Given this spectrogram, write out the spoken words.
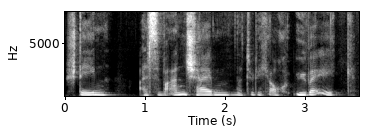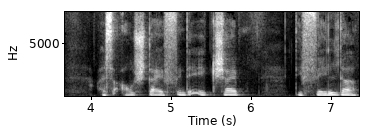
stehen als Wandscheiben, natürlich auch Übereck, als aussteifende Eckscheiben. Die Felder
